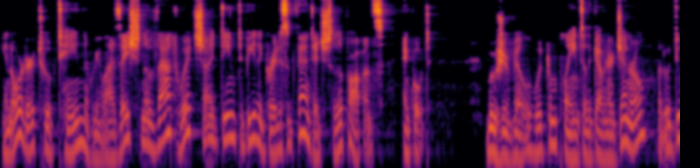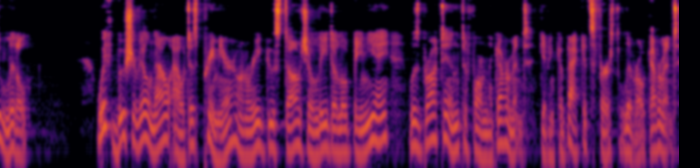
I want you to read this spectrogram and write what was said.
in order to obtain the realization of that which I deemed to be the greatest advantage to the province. Boucherville would complain to the Governor General, but would do little. With Boucherville now out as premier, Henri Gustave Joly de Lotbiniere was brought in to form the government, giving Quebec its first liberal government.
